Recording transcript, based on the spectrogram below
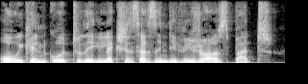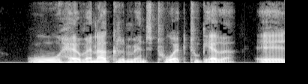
or we can go to the elections as individuals, but who have an agreement to work together uh,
